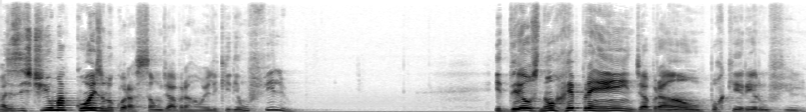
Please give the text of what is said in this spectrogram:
Mas existia uma coisa no coração de Abraão: ele queria um filho. E Deus não repreende Abraão por querer um filho.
